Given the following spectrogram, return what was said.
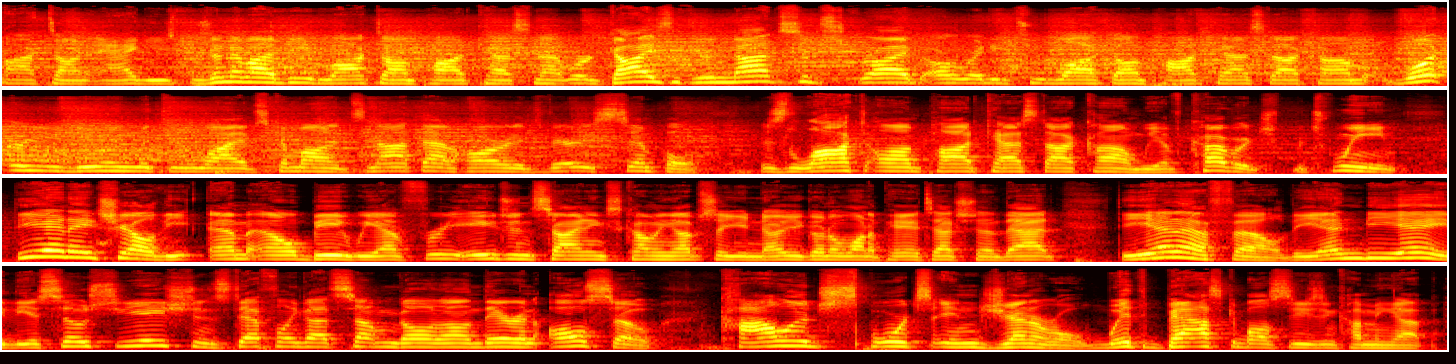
Locked On Aggies, presented by the Locked On Podcast Network. Guys, if you're not subscribed already to LockedOnPodcast.com, what are you doing with your lives? Come on, it's not that hard. It's very simple is lockedonpodcast.com. We have coverage between the NHL, the MLB. We have free agent signings coming up, so you know you're going to want to pay attention to that. The NFL, the NBA, the associations definitely got something going on there. And also, college sports in general, with basketball season coming up,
